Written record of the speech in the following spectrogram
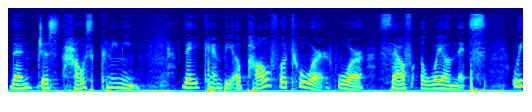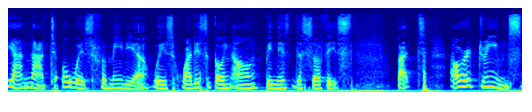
than just house cleaning. They can be a powerful tool for self awareness We are not always familiar with what is going on beneath the surface, but our dreams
